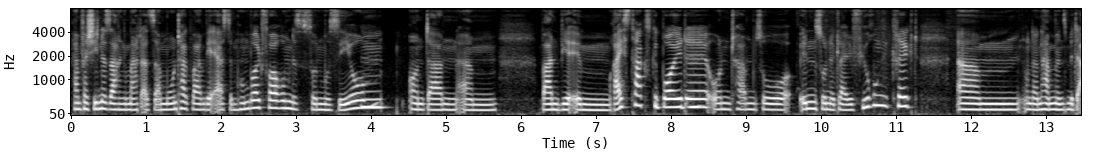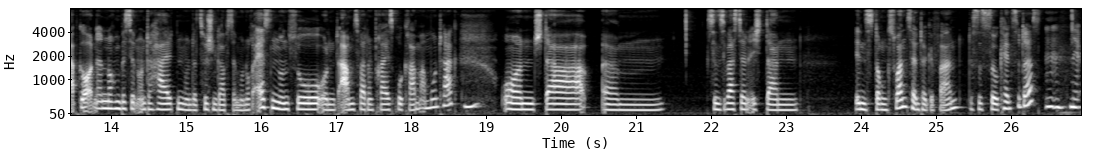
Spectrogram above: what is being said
wir haben verschiedene Sachen gemacht. Also am Montag waren wir erst im Humboldt-Forum, das ist so ein Museum. Mhm. Und dann ähm, waren wir im Reichstagsgebäude mhm. und haben so in so eine kleine Führung gekriegt. Ähm, und dann haben wir uns mit der Abgeordneten noch ein bisschen unterhalten und dazwischen gab es immer noch Essen und so. Und abends war dann freies Programm am Montag. Mhm. Und da ähm, sind Sebastian und ich dann ins Dong Swan Center gefahren. Das ist so, kennst du das? Mm, -mm nee.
